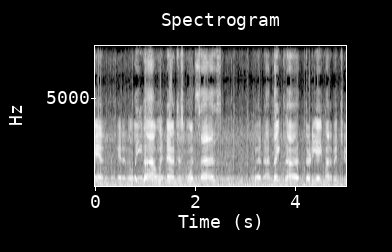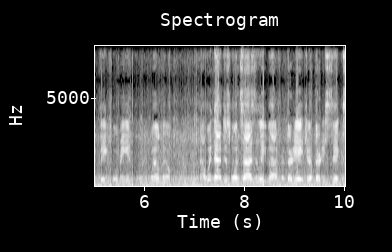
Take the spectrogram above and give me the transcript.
And, and in the Levi, I went down just one size, but I think uh, 38 might have been too big for me. Well, no. I went down just one size in Levi from 38 to a 36,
